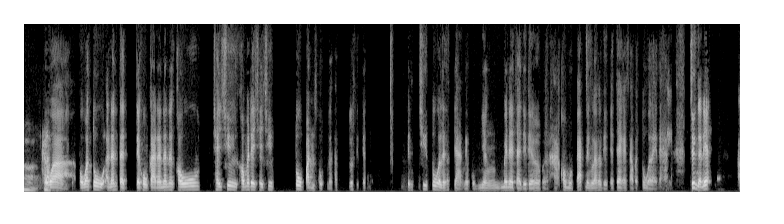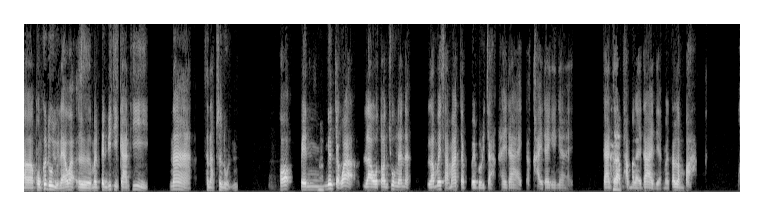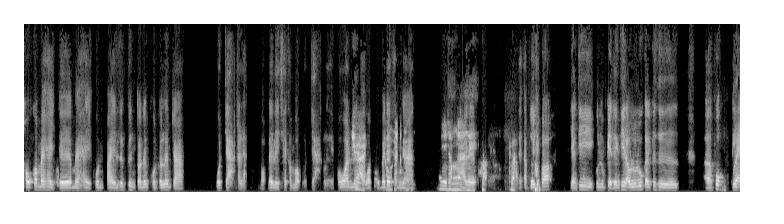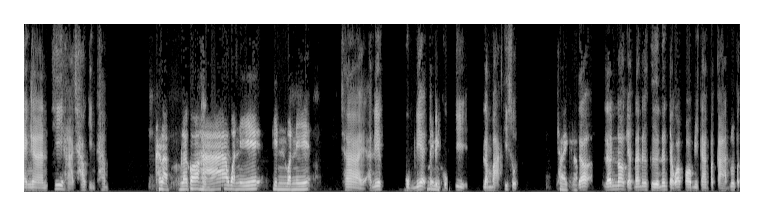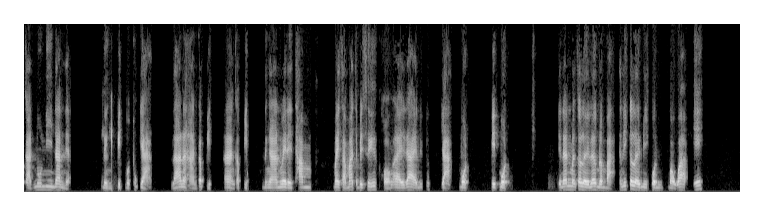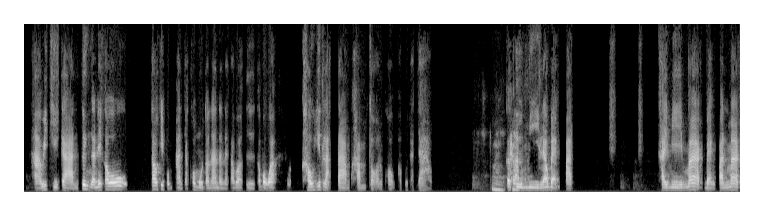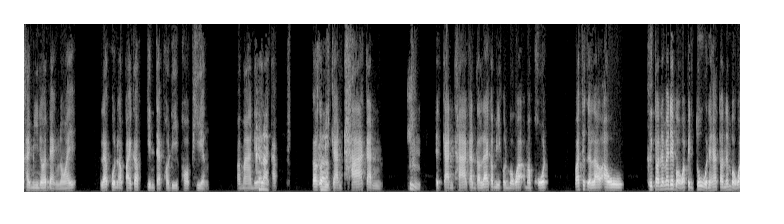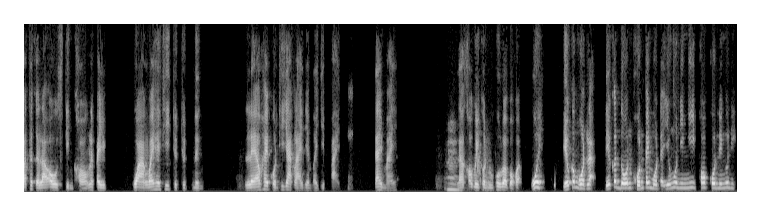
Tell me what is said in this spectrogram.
อืมเพครับราะว่าเพราะว่าตู้อันนั้นแต่แต่โครงการอันนั้นเขาใช้ชื่อเขาไม่ได้ใช้ชื่อตู้ปันสุกนะครับ รู้สึกจะเป็นชื่อตู้อะไรสักอย่างเนี่ยผมยังไม่แน่ใจเดี๋ยวเดี๋ยวหาข้อมูลแป๊บหนึ่งแล้วก็เดี๋ยวจะแจ้งให้ทราบว่าตู้อะไรนะฮะซึ่งอันเนี้ยเอ่อผมก็ดูอยู่แล้วว่าเออ มันเป็นวิธีการที่น่าสนับสนุน เพราะเป็นเนื่องจากว่าเราตอนช่วงนั้นน่ะ เราไม่สามารถจะไปบริจาคให้ได้กับใครได้ง่าย ๆ การจะครับทำอะไรได้เนี่ย มันก็ลำบากเขาก็ไม่ให้เจอไม่ให้คนไปซึ่งซึ่งตอนนั้นคนก็เริ่มจะอดอยากกันแล้วบอกได้เลยใช้คำว่าอดอยากเลย เพราะว่าเนื่องจากว่าผมไม่ได้ทำงาน ไม่ได้ทำงานเลยครับ ครับนะครับ โดยเฉพาะอย่างที่คุณสมเกียรติอย่างที่เรารู้ๆกันก็คือเอ่อพวกแรงงานที่หาเช้ากินค่ำครับ แล้วก็หาวันนี้กินวันนี้ ใช่ อันนี้กลุ่มเนี้ยไม่จะมีเป็นกลุ่มที่ ลำบากที่สุด ใช่ครับ แล้วแล้วนอกจากนั้นก็คือ เนื่องจากว่าพอมีการประกาศนู่นประกาศนู่นนี่นั่นเนี่ยหนึ่งปิดหมดทุกอย่างร้านอาหารก็ปิดห้างก็ปิดงานไม่ได้ทำไม่สามารถจะไปซื้อของอะไรได้ทุกอย่างหมด ปิดหมดดังนั้นมันก็เลยเริ่มลำบากทีนี้ก็เลยมีคนบอกว่า เอ๊ะ หาวิธีการ ซึ่งอันนี้เขาเท่าที่ผมอ่านจากข้อมูลตอนนั้นนะนะครับ ว่าคือเขาบอกว่าเขายึดหลักตามคำสอนของพระพุทธเจ้าอืม ก็รับคือมีแล้วแบ่งปัน ใครมีมากแบ่งปันมาก ใครมีน้อยแบ่งน้อย แล้วคนเอาไปก็กินแต่พอดีพอเพียงประมาณนี้นะครับ ก็ก็มีการท้ากัน เป็นการท้ากันตอนแรกก็มีคนบอกว่าเอามาโพสต์ ว่าถ้าเกิดเราเอา คือตอนนั้นไม่ได้บอกว่าเป็นตู้นะฮะตอนนั้นบอกว่าถ้าเกิดเราเอาสิ่งของเนี่ยไปวางไว้ให้ที่จุดจุดๆหนึ่งแล้วให้คนที่ยากไร้เนี่ยมาหยิบไป ได้ไหมอืม แล้วเขามีคนพูดว่าบอกว่าอุ้ยเดี๋ยวก็หมดละเดี๋ยวก็โดนขนไปหมดอะอย่างงู้นอย่างงี้พราะคนอย่างงู้นนี่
